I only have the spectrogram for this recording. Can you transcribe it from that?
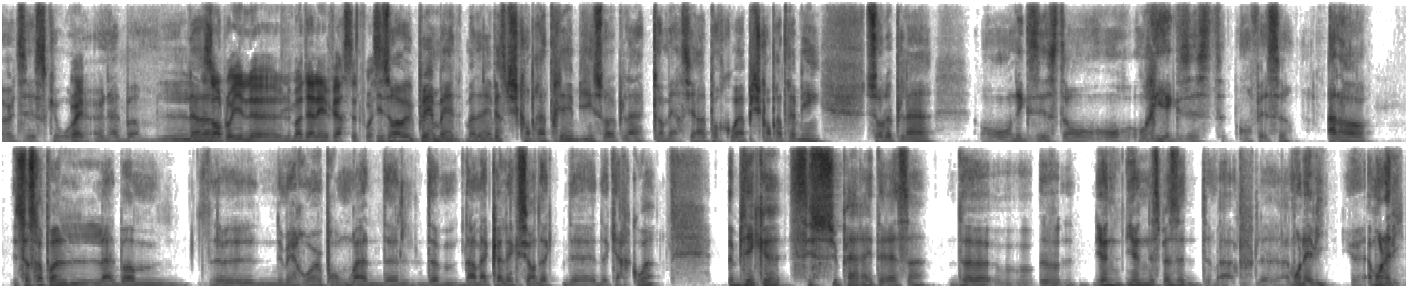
un disque ou un- Ouais. un, album. Là, Ils ont employé le, le modèle inverse cette fois-ci. ils ont plein de modèles inverses, puis je comprends très bien sur le plan commercial pourquoi, puis je comprends très bien sur le plan on existe, on, on, on réexiste, on fait ça. Alors, ce ne sera pas l'album euh, numéro un pour moi de, de- dans ma collection de, de, de Carquois, bien que c'est super intéressant de... euh, Il y, a une- il y a une espèce de... de- À mon avis, à mon avis,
